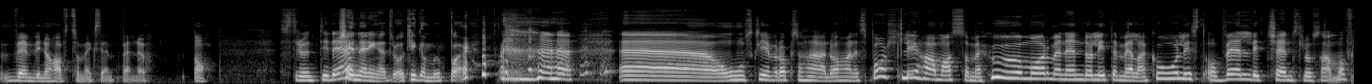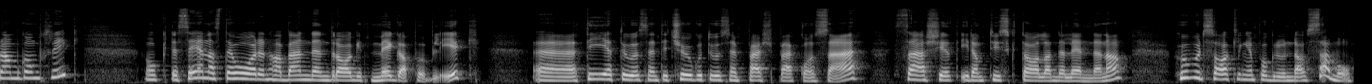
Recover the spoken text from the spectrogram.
vem vi nu haft som exempel nu. Ja. Strunt i det. Känner inga tråkiga muppar. Eh, och hon skriver också här då, han är sportslig, har massor med humor men ändå lite melankoliskt och väldigt känslosam och framgångsrik. Och de senaste åren har banden dragit megapublik. Eh, 10 000 till 20 000 pers per konsert, särskilt i de tysktalande länderna. Huvudsakligen på grund av Samo.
